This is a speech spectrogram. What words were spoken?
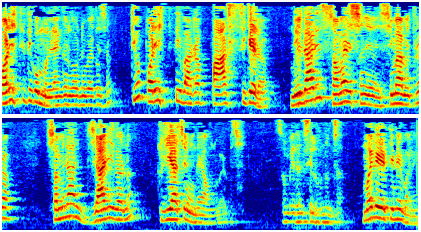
परिस्थितिको मूल्याङ्कन गर्नुभएको छ। त्यो परिस्थितिबाट पाठ सिकेर निर्धारित समय सीमाभित्र संविधान जारी गर्न क्रियाशील हुँदै आउनुभएको छ। संवेदनशील हुनुहुन्छ। मैले यति नै भने।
